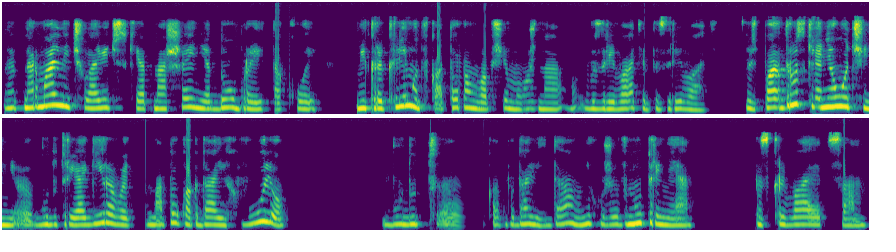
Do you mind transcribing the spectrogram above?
Но это нормальные человеческие отношения, добрый такой микроклимат, в котором вообще можно вызревать и дозревать. То есть подростки, они очень э, будут реагировать на то, когда их волю будут э, как бы давить, да, у них уже внутреннее раскрывается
